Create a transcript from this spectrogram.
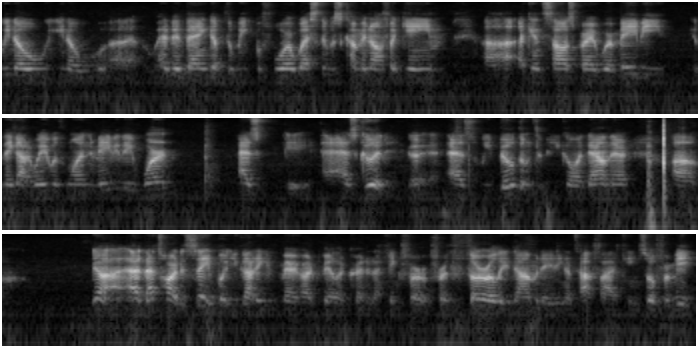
we know, you know, uh, had been banged up the week before. Wesley was coming off a game uh, against Salisbury where maybe they got away with one, maybe they weren't as as good uh, as we build them to be going down there. Um, yeah, I, that's hard to say, but you got to give Mary Hardin Baylor credit, I think, for, for thoroughly dominating a top five team. So for me,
